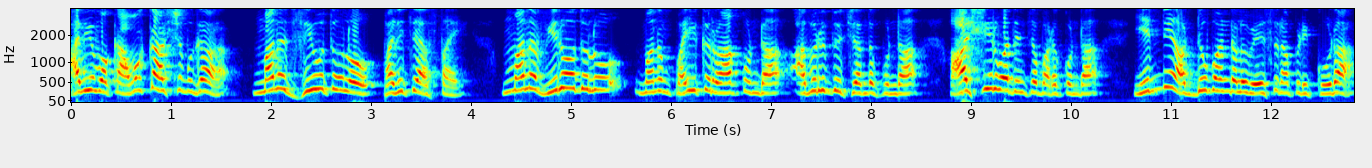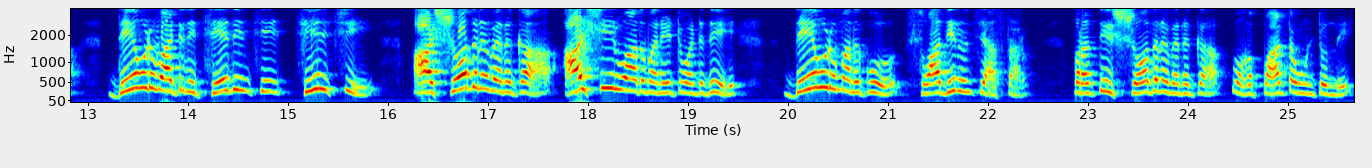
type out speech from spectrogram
అవి ఒక అవకాశముగా మన జీవితంలో పనిచేస్తాయి మన విరోధులు మనం పైకి రాకుండా అభివృద్ధి చెందకుండా ఆశీర్వదించబడకుండా ఎన్ని అడ్డుబండలు వేసినప్పటికి కూడా దేవుడు వాటిని ఛేదించి చీల్చి ఆ శోధన వెనుక ఆశీర్వాదం అనేటువంటిది దేవుడు మనకు స్వాధీనం చేస్తారు. ప్రతి శోధన వెనుక ఒక పాట ఉంటుంది.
